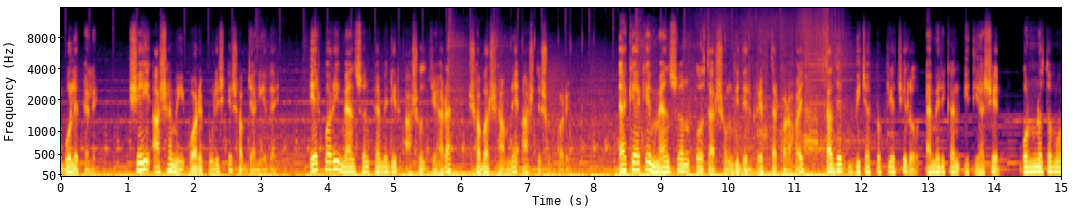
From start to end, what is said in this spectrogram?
বলে ফেলে। সেই আসামি পরে পুলিশকে সব জানিয়ে দেয়। এরপরেই ম্যানসন ফ্যামিলির আসল চেহারা সবার সামনে আসতে শুরু করে। একে একে ম্যানসন ও তার সঙ্গীদের গ্রেপ্তার করা হয়। তাদের বিচার প্রক্রিয়া ছিল আমেরিকান ইতিহাসের অন্যতম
